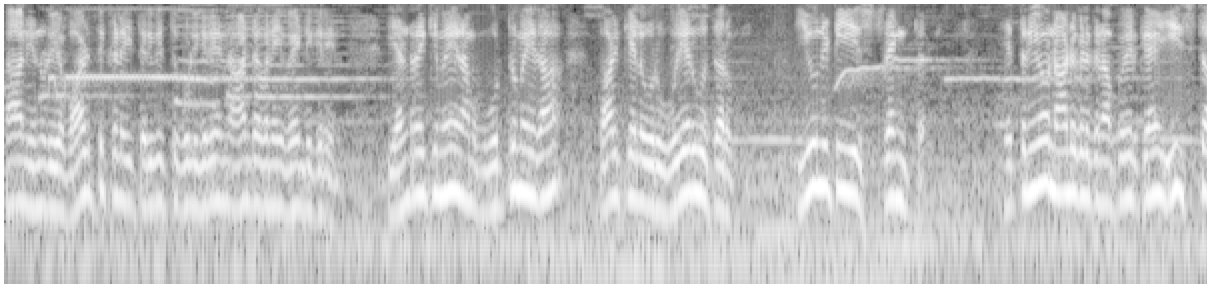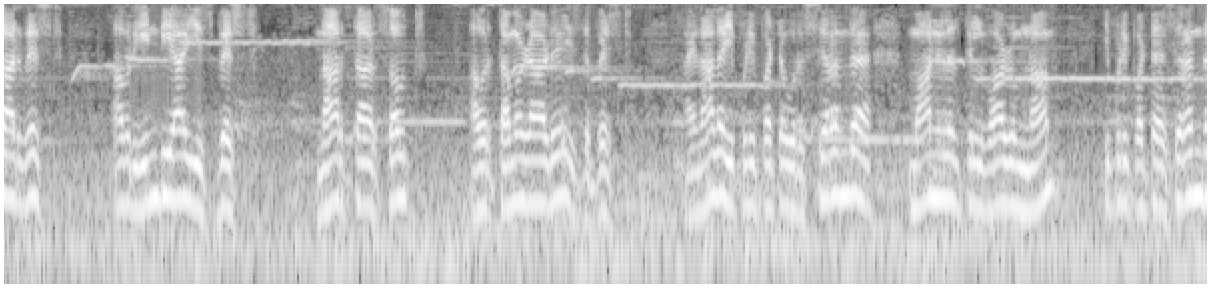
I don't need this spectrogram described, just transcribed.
நான் என்னுடைய வாழ்த்துக்களை தெரிவித்துக் கொள்கிறேன். ஆண்டவனை வேண்டுகிறேன். என்றைக்குமே நமக்கு ஒற்றுமை தான் வாழ்க்கையில ஒரு உயர்வு தரும். யூனிட்டி இஸ் ஸ்ட்ரெங்க் எத்தனையோ நாடுகளுக்கு நான் போயிருக்கேன். East or west our India is best north or south our Tamil Nadu is the best அதனால இப்படிப்பட்ட ஒரு சிறந்த மாநிலத்தில் வாழும் நாம் இப்படிப்பட்ட சிறந்த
